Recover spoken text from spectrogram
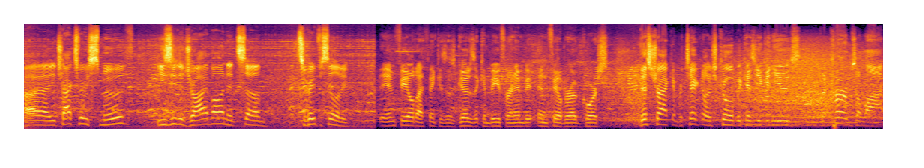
uh, your track's very smooth, easy to drive on. It's um, it's a great facility. The infield, I think, is as good as it can be for an infield road course. This track in particular is cool because you can use the curbs a lot,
